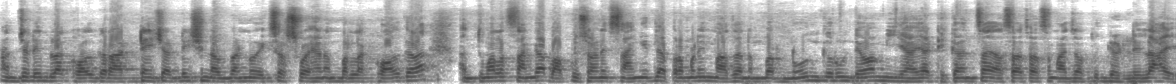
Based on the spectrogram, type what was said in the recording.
आमच्या टीमला कॉल करा. अठ्ठ्याऐंशी अठ्ठ्याऐंशी नव्याण्णव एकसष्ट ह्या नंबरला कॉल करा. आणि तुम्हाला सांगा बापू सरांनी सांगितल्याप्रमाणे माझा नंबर नोंद करून ठेवा. मी ह्या या ठिकाणचा आहे, असं असं असं माझ्या बाबतीत घडलेलं आहे.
